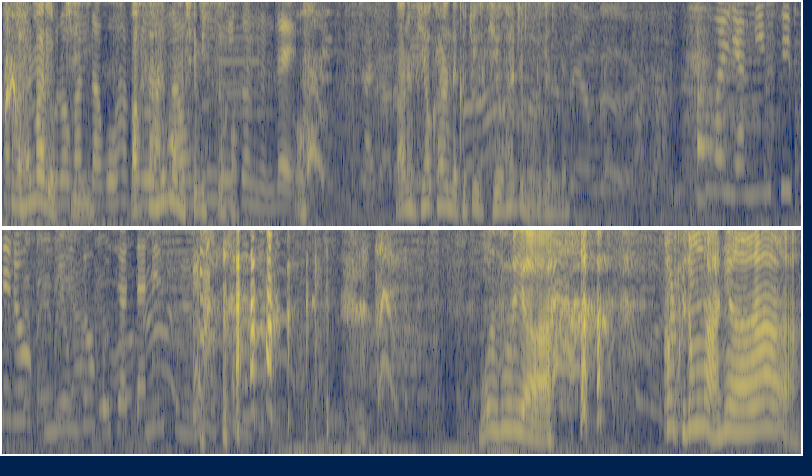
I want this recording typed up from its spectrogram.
그건 할 말이 없지. 막상 해보면 재밌어. 어. 나는 기억하는데 그쪽에서 기억할지 모르겠네. 홍월량님 실제로 공룡도 보셨다는 소문이 뭔 소리야? 형그 정도 아니야.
